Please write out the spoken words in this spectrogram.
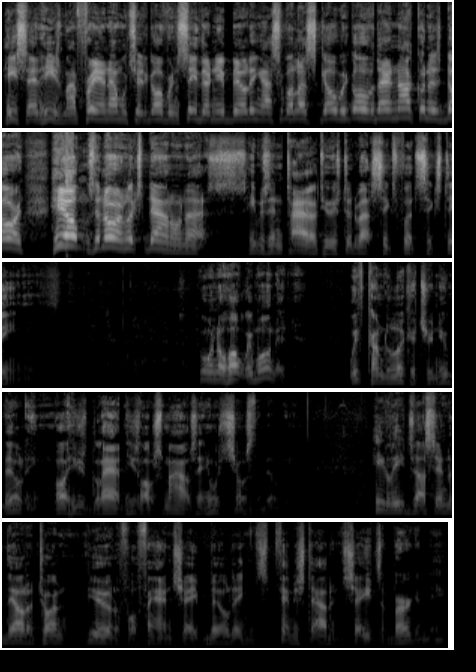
he said, He's my friend. I want you to go over and see their new building. I said, Well, let's go. We go over there knock on his door. And he opens the door and looks down on us. He was entitled to. He stood about six foot 16. You want to know what we wanted? We've come to look at your new building. Boy, he's glad. He's all smiles. And he wants to show us the building. He leads us into the auditorium, beautiful fan shaped building, finished out in shades of burgundy.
